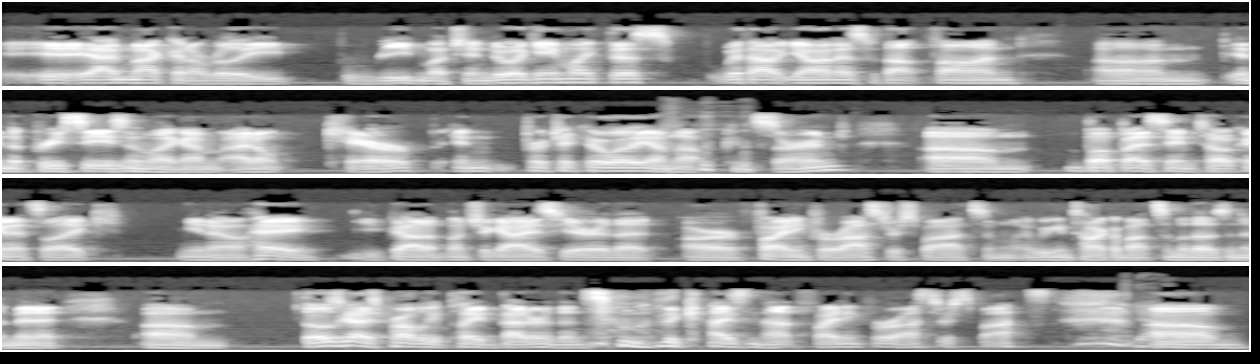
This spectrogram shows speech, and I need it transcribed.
I, I'm not going to really read much into a game like this without Giannis, without Thon um, in the preseason. Like I'm, I don't care in particularly. I'm not concerned. Um, but by the same token, it's like you know, hey, you've got a bunch of guys here that are fighting for roster spots, and we can talk about some of those in a minute. Um, those guys probably played better than some of the guys not fighting for roster spots. Yeah. Um,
